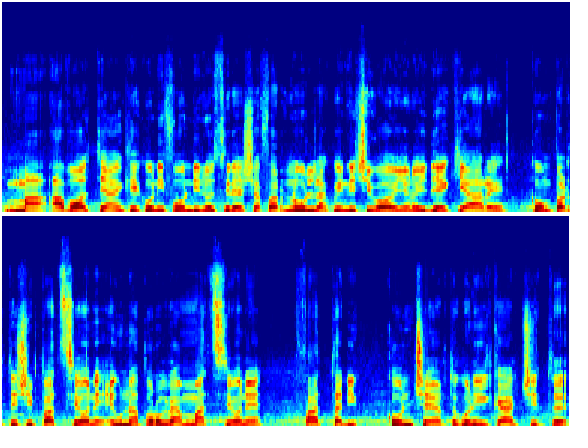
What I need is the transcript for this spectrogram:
ma a volte anche con i fondi non si riesce a fare nulla, quindi ci vogliono idee chiare, con partecipazione e una programmazione fatta di concerto con il Calcit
